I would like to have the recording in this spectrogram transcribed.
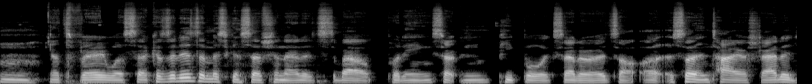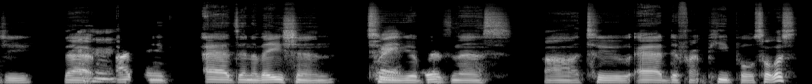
Mm, that's very well said because it is a misconception that it's about putting certain people, etc. It's a it's an entire strategy that mm-hmm. I think adds innovation to right. your business uh, to add different people. So let's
